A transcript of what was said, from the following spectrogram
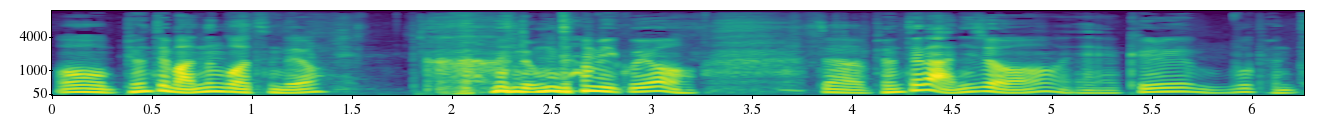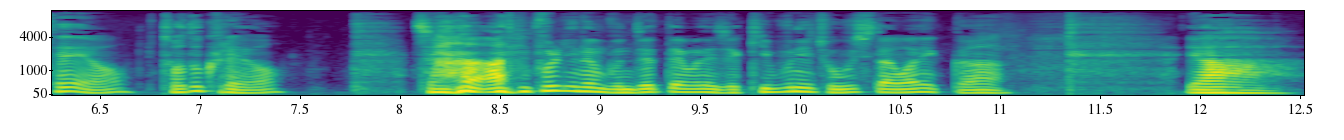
어, 변태 맞는 것 같은데요? 농담이고요. 자, 변태는 아니죠. 예, 그, 뭐, 변태예요. 저도 그래요. 자, 안 풀리는 문제 때문에 이제 기분이 좋으시다고 하니까. 야,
